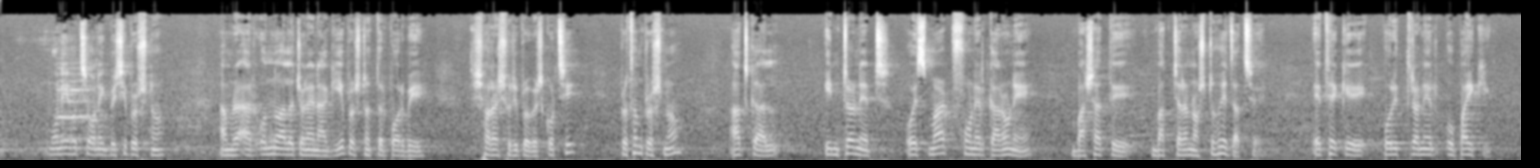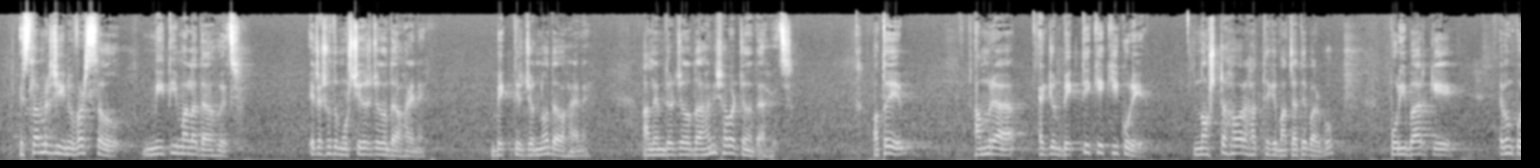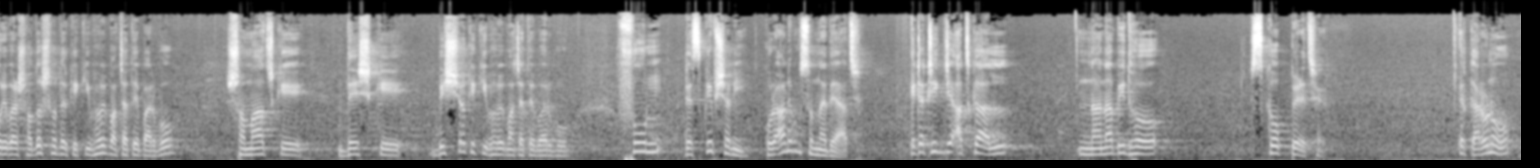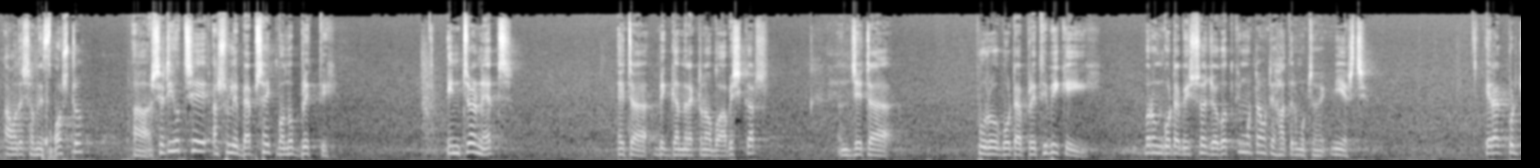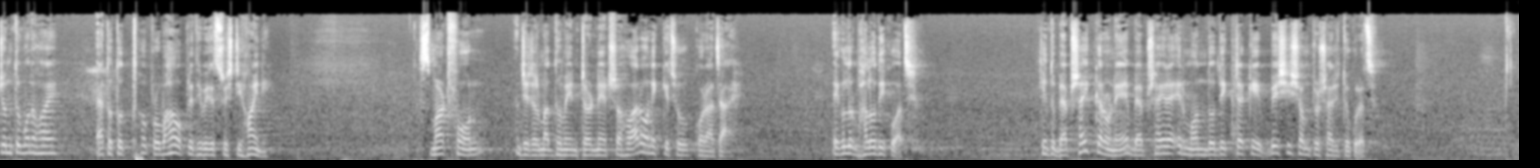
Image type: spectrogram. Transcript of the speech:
মনে হচ্ছে অনেক বেশি প্রশ্ন, আমরা আর অন্য আলোচনায় না গিয়ে প্রশ্নোত্তর পর্বে সরাসরি প্রবেশ করছি। প্রথম প্রশ্ন, আজকাল ইন্টারনেট ও স্মার্টফোনের কারণে বাসাতে বাচ্চারা নষ্ট হয়ে যাচ্ছে। এ থেকে পরিত্রাণের উপায় কি? ইসলামের যে ইউনিভার্সাল নীতিমালা দেওয়া হয়েছে, এটা শুধু মসজিদের জন্য দেওয়া হয়নি, ব্যক্তির জন্য দেওয়া হয়নি। আলেমদের জন্য দেওয়া হয়নি, সবার জন্য দেওয়া হয়েছে। অতএব আমরা একজন ব্যক্তিকে কি করে নষ্ট হওয়ার হাত থেকে বাঁচাতে পারব, পরিবারকে এবং পরিবারের সদস্যদেরকে কীভাবে বাঁচাতে পারব, সমাজকে, দেশকে, বিশ্বকে কীভাবে বাঁচাতে পারব, ফুল ডেসক্রিপশনই কোরআন এবং সন্ন্যায় দেয়া আছে। এটা ঠিক যে আজকাল নানাবিধ স্কোপ বেড়েছে। এর কারণও আমাদের সামনে স্পষ্ট। সেটি হচ্ছে আসলে ব্যবসায়িক মনোবৃত্তি। ইন্টারনেট এটা বিজ্ঞানের একটা নব আবিষ্কার, যেটা পুরো গোটা পৃথিবীকেই, বরং গোটা বিশ্ব জগৎকে মোটামুটি হাতের মুঠে নিয়ে এসছে। এর আগ পর্যন্ত মনে হয় এত তথ্য প্রবাহ পৃথিবীতে সৃষ্টি হয়নি। স্মার্টফোন, যেটার মাধ্যমে ইন্টারনেট সহ আরও অনেক কিছু করা যায়। এগুলোর ভালো দিকও আছে। কিন্তু ব্যবসায়িক কারণে ব্যবসায়ীরা এর মন্দ দিকটাকে বেশি সম্প্রসারিত করেছে।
